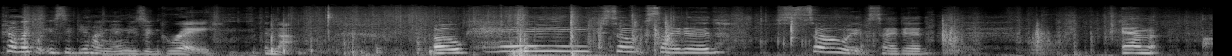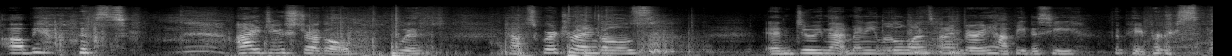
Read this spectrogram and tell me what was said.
Kind of like what you see behind me. I'm using gray in that. Okay, so excited. So excited. And I'll be honest, I do struggle with half square triangles and doing that many little ones. I'm very happy to see the papers.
